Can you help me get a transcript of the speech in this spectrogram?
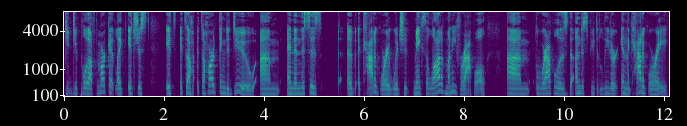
do, do you pull it off the market? Like, it's just, it's it's a it's a hard thing to do. Um, and then this is a, a category which makes a lot of money for Apple. Um, where Apple is the undisputed leader in the category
